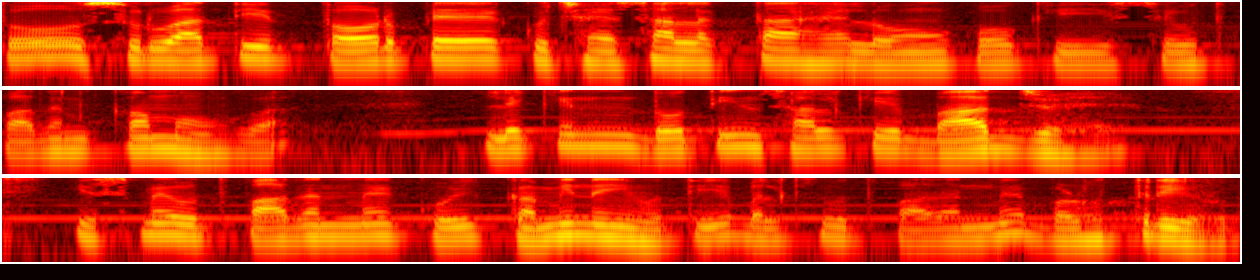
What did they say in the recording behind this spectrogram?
तो शुरुआती तौर पे कुछ ऐसा लगता है लोगों को कि इससे उत्पादन कम होगा लेकिन दो तीन साल के बाद जो है इसमें उत्पादन में कोई कमी नहीं होती है बल्कि उत्पादन में बढ़ोतरी हो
